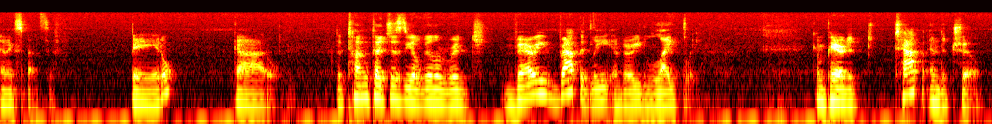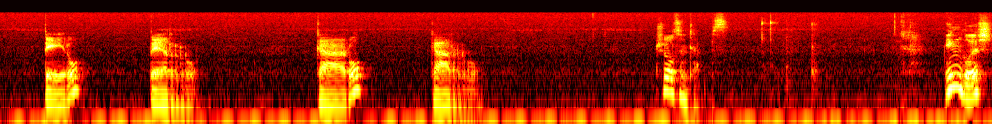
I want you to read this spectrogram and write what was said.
inexpensive. Pero, caro. The tongue touches the alveolar ridge very rapidly and very lightly. Compare the tap and the trill. Pero, perro. Caro, carro. Trills and taps. English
